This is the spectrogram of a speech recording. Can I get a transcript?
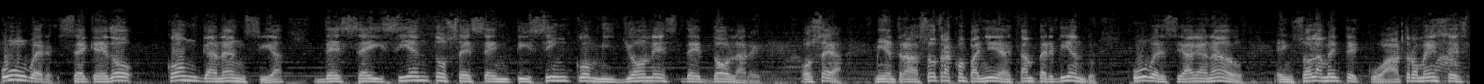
Uber se quedó con ganancia de 665 millones de dólares. O sea, mientras las otras compañías están perdiendo, Uber se ha ganado en solamente cuatro meses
